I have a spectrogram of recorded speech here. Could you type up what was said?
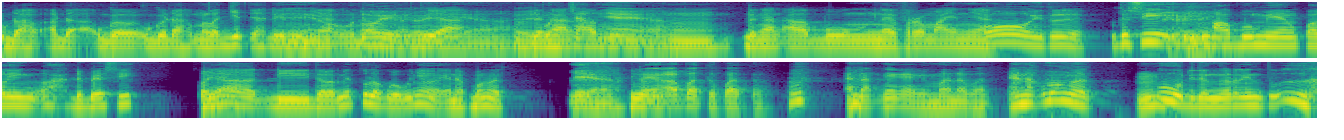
udah ada udah, udah melejit ya di Iya, dunia. udah, Oh, iya, udah, iya. iya. Dengan Puncaknya album ya. hmm, dengan album Nevermind-nya. Oh, itu. Itu sih album yang paling ah the best sih. Soalnya di dalamnya tuh lagu-lagunya enak banget. Iya. Iya. Kayak apa tuh, Pat tuh? Enaknya kayak gimana, Pat? Enak banget. Hmm? Uh, didengerin tuh uh.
